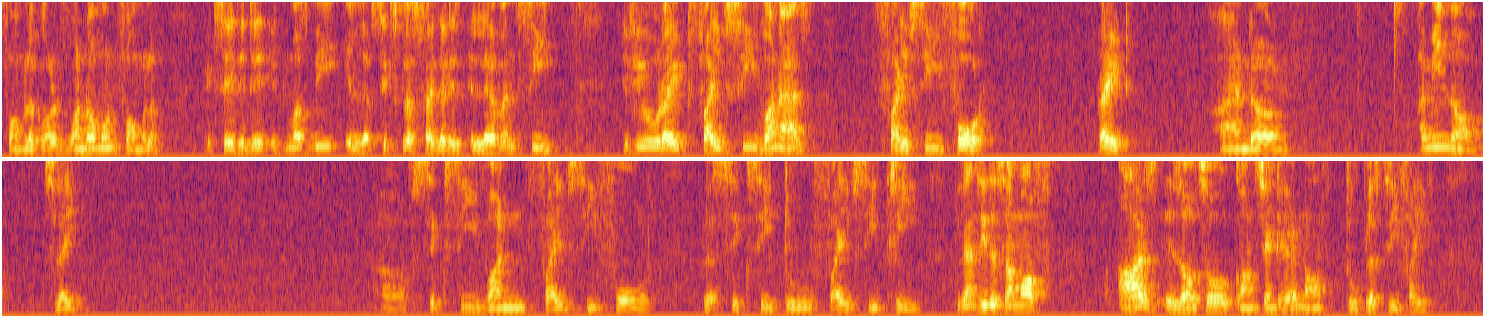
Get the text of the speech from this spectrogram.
formula called Vandermonde formula. It says it, it must be 6 plus 5 that is 11c if you write 5c1 as 5c4 right? And um, I mean uh, it's like uh, 6c1 5c4 plus 6c2 5c3 you can see the sum of r's is also constant here now 2 plus 3 5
